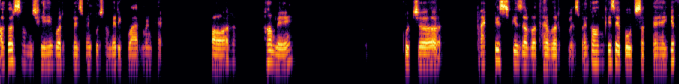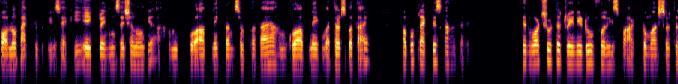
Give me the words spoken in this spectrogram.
अगर समझिए वर्क प्लेस में कुछ हमें रिक्वायरमेंट है और हमें कुछ प्रैक्टिस की ज़रूरत है वर्क प्लेस में तो हम किसे पूछ सकते हैं? ये फॉलो अप एक्टिविटीज़ है कि एक ट्रेनिंग सेशन हो गया, हमको आपने एक कंसेप्ट बताया, हमको आपने एक मेथड्स बताए अब वो प्रैक्टिस कहाँ करें? Then what should the trainee do for his part to master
